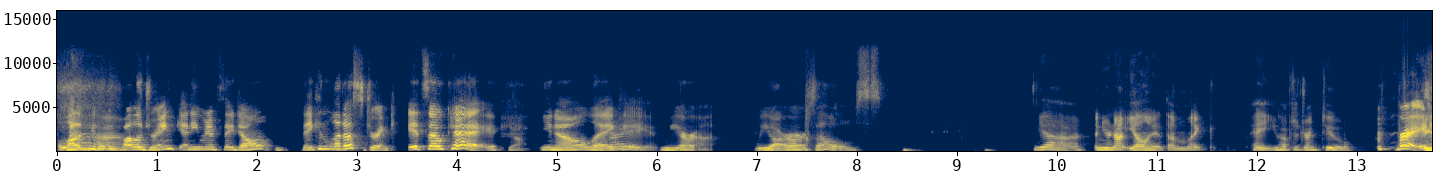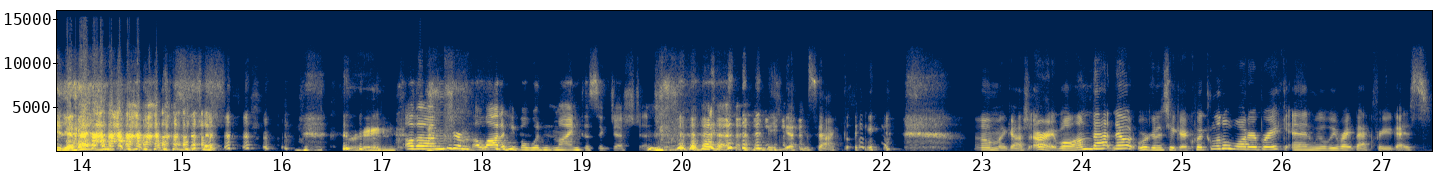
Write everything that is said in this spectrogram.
A lot of people can follow drink. And even if they don't, they can let us drink. It's okay. Yeah. You know, like Right. we are, we are ourselves. Yeah. And you're not yelling at them like, hey, you have to drink too. Right. Drink. Although I'm sure a lot of people wouldn't mind the suggestion. yeah, exactly. Oh my gosh. All right. Well, on that note, we're going to take a quick little water break and we'll be right back for you guys.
